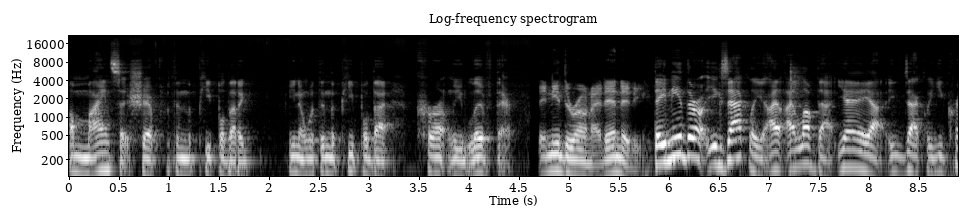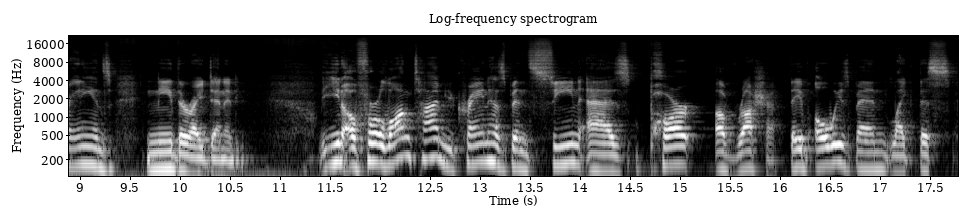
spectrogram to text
a mindset shift within the people that you know within the people that currently live there. They need their own identity. They need their exactly. I, I love that. Yeah, yeah, yeah. Exactly. Ukrainians need their identity. You know, for a long time, Ukraine has been seen as part of Russia. They've always been like this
